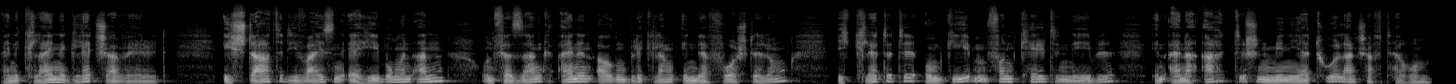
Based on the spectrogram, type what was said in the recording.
Eine kleine Gletscherwelt. Ich starrte die weißen Erhebungen an und versank einen Augenblick lang in der Vorstellung, ich kletterte, umgeben von Kältenebel, in einer arktischen Miniaturlandschaft herum.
